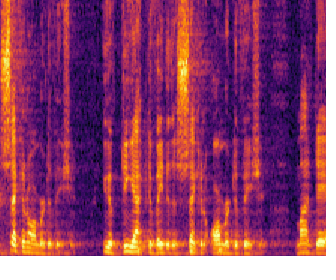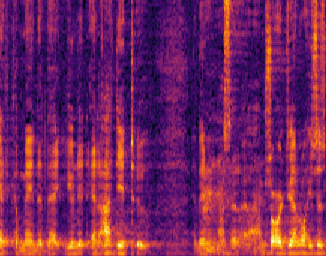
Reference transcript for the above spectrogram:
Second Armor Division. You have deactivated the Second Armor Division. My dad commanded that unit, and I did too. And then I said, I'm sorry, General. He says,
